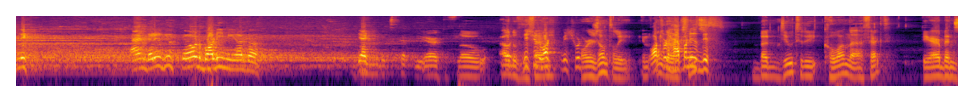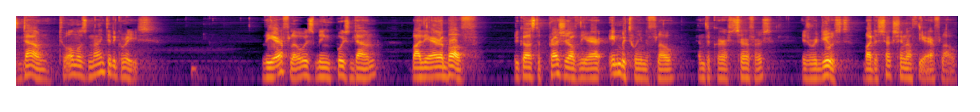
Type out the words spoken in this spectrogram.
slit and there is this curved body near the You would expect the air to flow out of the this should- fan what we should- horizontally in What should happen is this, But due to the Coanda effect, the air bends down to almost 90 degrees. The airflow is being pushed down by the air above, because the pressure of the air in between the flow and the curved surface is reduced by the suction of the airflow.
